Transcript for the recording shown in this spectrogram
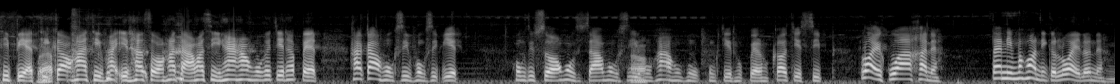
สี่แปดสี่เก้าห้าสิบห้าเอ็ดห้าสองห้าสามห้าสี่ห้าห้าหกห้าเจ็ดห้าแปดห้าเก้าหกสิบหกสิบเอ็ดหกสิบสองหกสิบสามหกสี่หกห้าหกหกหกเจ็ดหกแปดหกเก้าเจ็ดสิบร้อยกว่าค่ะเนี่ยแต่นี่มาฮอดนี่ก็ร้อยแล้วเนี่ย อืม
